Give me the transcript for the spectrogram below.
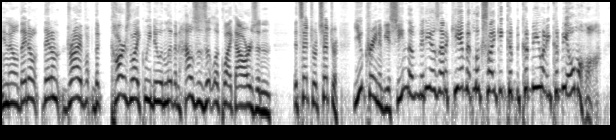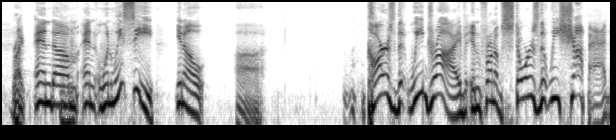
You know, they don't they don't drive the cars like we do and live in houses that look like ours and etc. cetera, et cetera. Ukraine, have you seen the videos out of Kiev? It looks like it could could be when it could be Omaha, right? And um mm-hmm. and when we see you know uh, cars that we drive in front of stores that we shop at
